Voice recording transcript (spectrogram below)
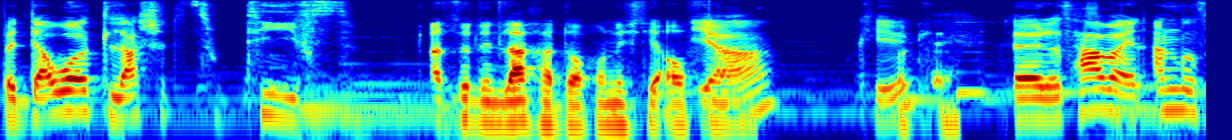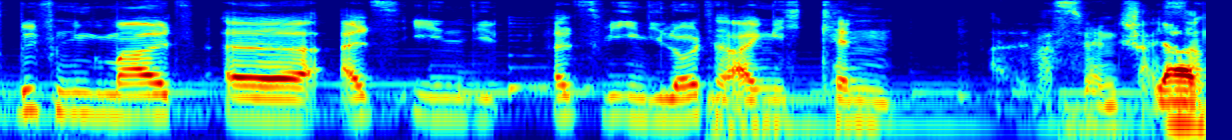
bedauert Laschet zutiefst. Also den Lacher doch und nicht die Aufnahmen. Ja, okay. Okay. Äh, das habe ein anderes Bild von ihm gemalt, äh, als ihn die, als wie ihn die Leute eigentlich kennen. Was für ein Scheiß. Ja,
